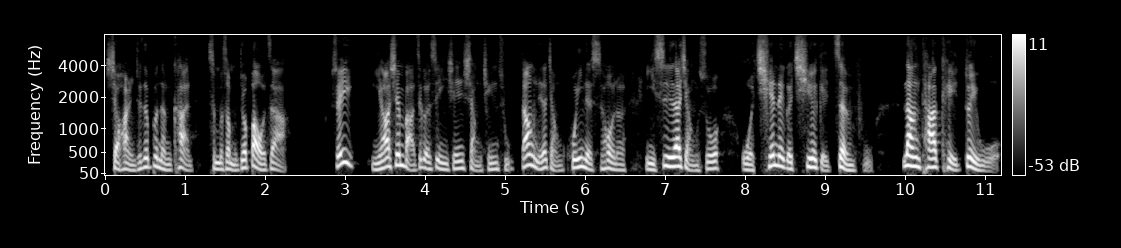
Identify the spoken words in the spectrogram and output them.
小孩你就是不能看，什么什么就爆炸。所以你要先把这个事情先想清楚。当你在讲婚姻的时候呢，你是在讲说，我签了一个契约给政府，让他可以对我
